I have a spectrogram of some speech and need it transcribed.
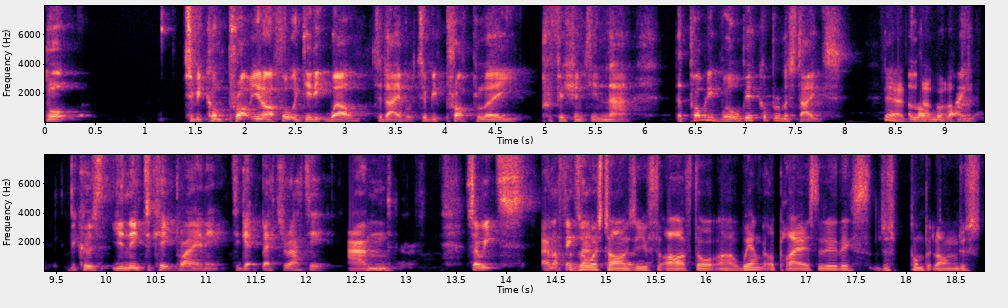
But to become pro, you know, I thought we did it well today, but to be properly proficient in that, there probably will be a couple of mistakes Yeah, along the way because you need to keep playing it to get better at it. And mm. so it's, and I think There's always times you've th- I've thought, oh, we haven't got the players to do this. Just pump it long, just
